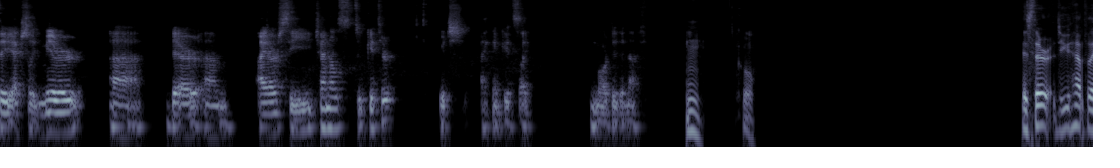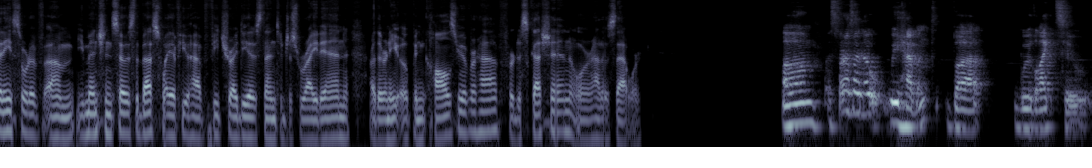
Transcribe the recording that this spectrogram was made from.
they actually mirror uh, their um, IRC channels to Gitter, which I think it's like more than enough. Mm, cool. Is there, do you have any sort of, um, you mentioned, so is the best way if you have feature ideas then to just write in? Are there any open calls you ever have for discussion or how does that work? Um, as far as I know, we haven't, but we'd like to,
